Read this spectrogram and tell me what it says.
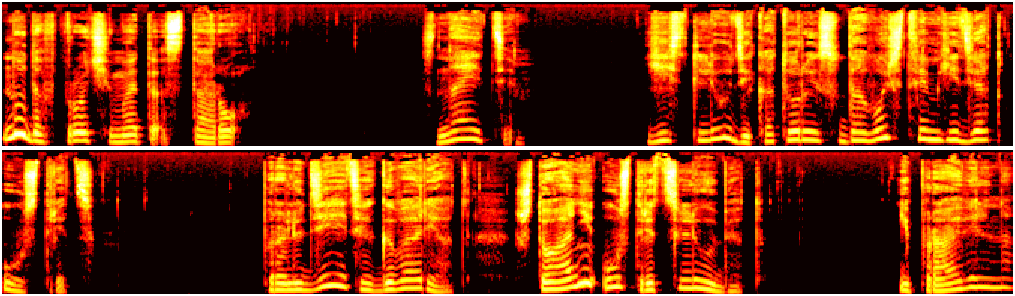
Ну да, впрочем, это старо. Знаете, есть люди, которые с удовольствием едят устриц. Про людей этих говорят, что они устриц любят. И правильно,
